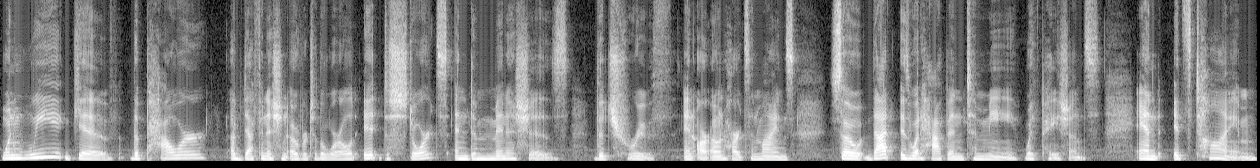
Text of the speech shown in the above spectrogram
When we give the power of definition over to the world, it distorts and diminishes the truth in our own hearts and minds. So that is what happened to me with patience. And it's time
